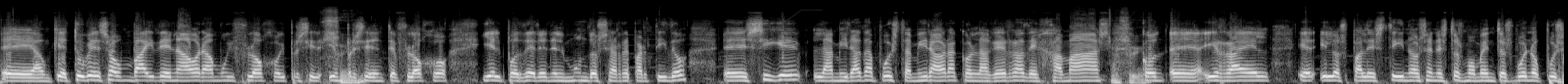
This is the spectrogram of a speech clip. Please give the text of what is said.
eh, aunque tú ves a un Biden ahora muy flojo y, un presidente flojo y el poder en el mundo se ha repartido, eh, sigue la mirada puesta. Mira ahora con la guerra de Hamas, ah, con eh, Israel y los palestinos en estos momentos. Bueno, pues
